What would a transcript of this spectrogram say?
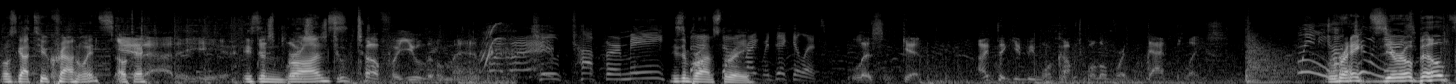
Bro's got two crown wins. Okay. outta here. He's This in place is bronze. Too tough for you, little man. Too tough for me? He's in bronze three. Right ridiculous. Listen, kid. I think you'd be more comfortable over at that place. Ranked zero builds?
